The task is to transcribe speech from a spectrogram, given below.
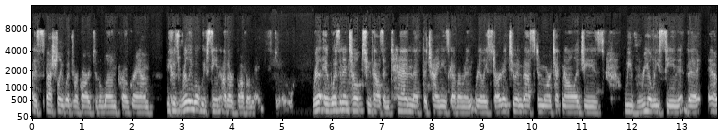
especially with regard to the loan program, because really what we've seen other governments do. It wasn't until 2010 that the Chinese government really started to invest in more technologies. We've really seen the uh,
